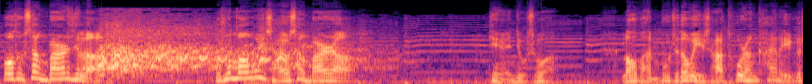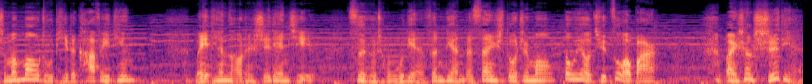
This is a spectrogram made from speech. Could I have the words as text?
猫都上班去了。我说猫为啥要上班啊？店员就说，老板不知道为啥突然开了一个什么猫主题的咖啡厅。每天早晨十点起，四个宠物店分店的三十多只猫都要去坐班，晚上十点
